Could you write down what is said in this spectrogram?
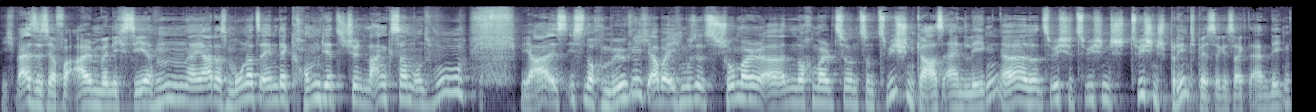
ich weiß es ja vor allem, wenn ich sehe, hm, naja, das Monatsende kommt jetzt schön langsam und uh, ja, es ist noch möglich, aber ich muss jetzt schon mal äh, noch mal so, so ein Zwischengas einlegen, ja, also zwischen, zwischen, Zwischensprint besser gesagt einlegen,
